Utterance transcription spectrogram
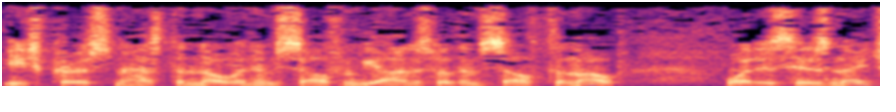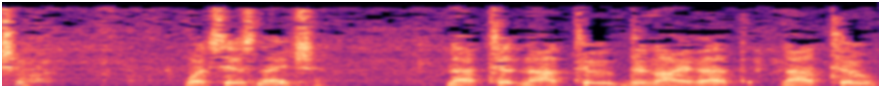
Each person has to know in himself and be honest with himself to know what is his nature. What's his nature? Not to not to deny that, not to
